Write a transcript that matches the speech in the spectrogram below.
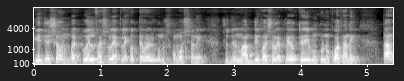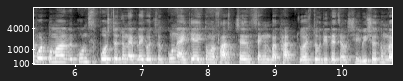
গ্র্যাজুয়েশন বা টুয়েলভ আসলে অ্যাপ্লাই করতে পারবে, কোনো সমস্যা নেই। শুধু মাধ্যমিক আসলে অ্যাপ্লাই করতে এবং কোনো কথা নেই। তারপর তোমার কোন পোস্টের জন্য অ্যাপ্লাই করছ, কোন আইটিআই তোমার ফার্স্ট সেকেন্ড বা থার্ড চয়েস তুমি দিতে চাও সেই বিষয়ে তোমরা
